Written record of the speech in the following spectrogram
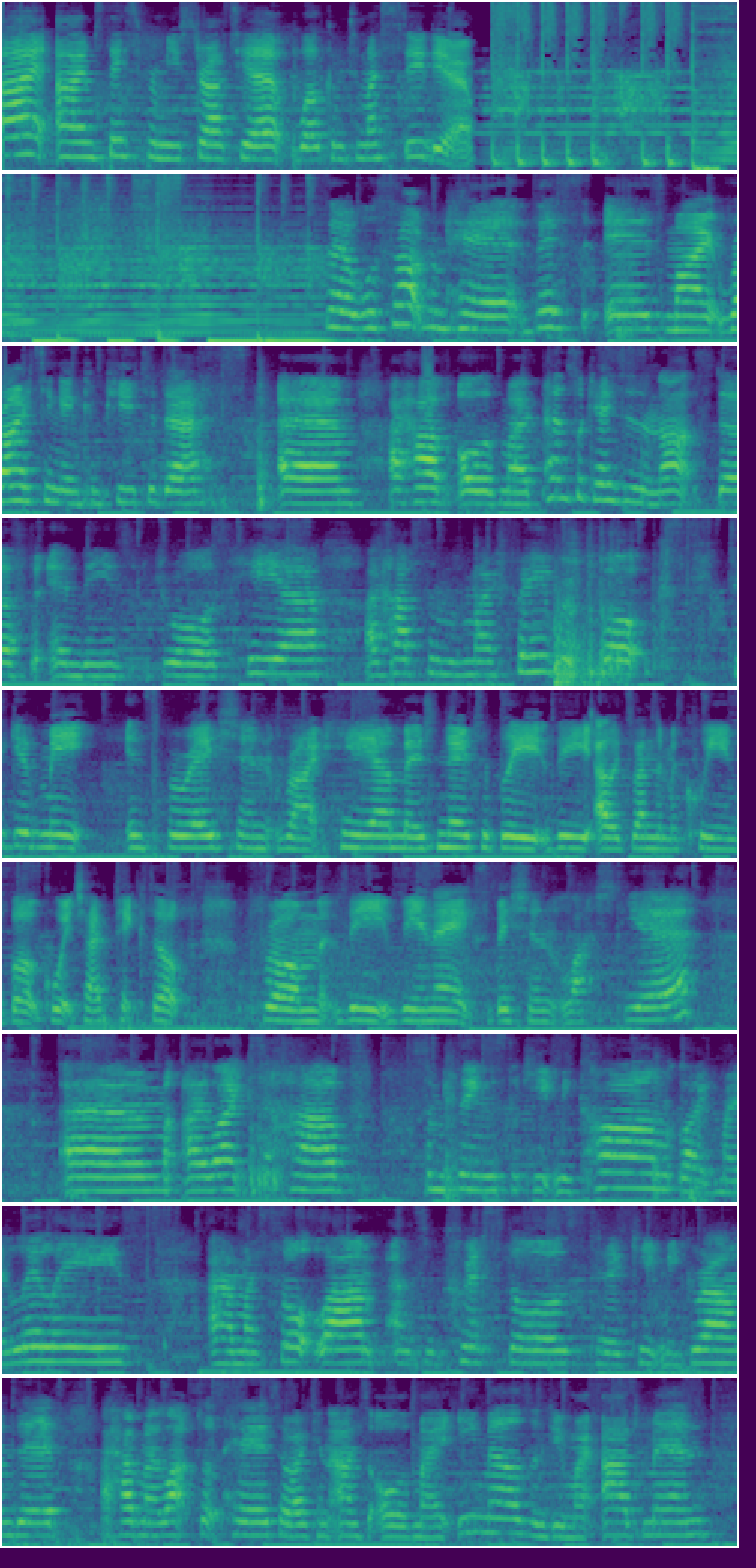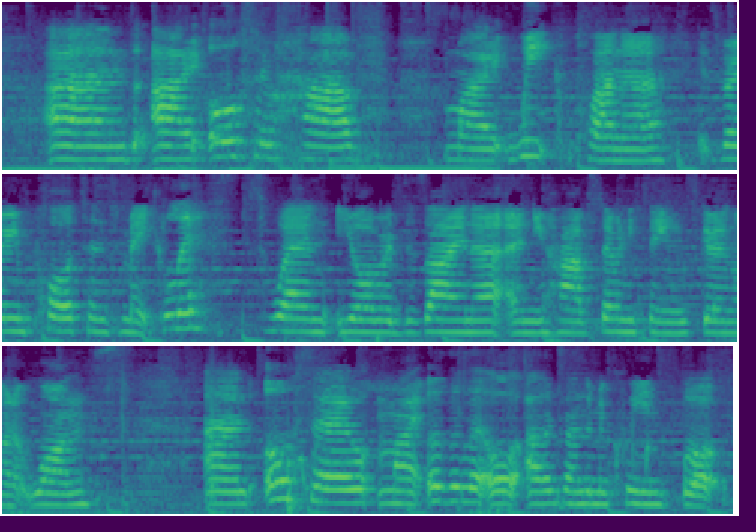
Hi, I'm Stacey from Eustratia. Welcome to my studio. So we'll start from here. This is my writing and computer desk. Um, I have all of my pencil cases and that stuff in these drawers here. I have some of my favourite books to give me inspiration right here, most notably the Alexander McQueen book which I picked up from the V&A exhibition last year. Um, I like to have some things to keep me calm, like my lilies, and my salt lamp and some crystals to keep me grounded. I have my laptop here so I can answer all of my emails and do my admin. And I also have my week planner. It's very important to make lists when you're a designer and you have so many things going on at once. And also my other little Alexander McQueen book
